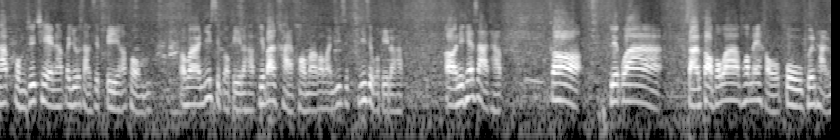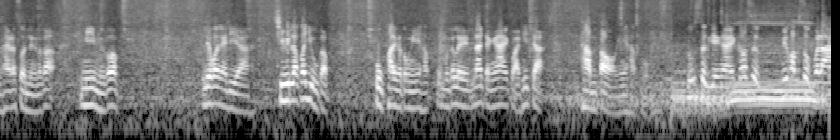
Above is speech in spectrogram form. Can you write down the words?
ดีครับ ผมชื่อเชนครับ อายุ 30 ปีครับผม ประมาณ 20 กว่าปีแล้วครับ ที่บ้านขายของมาประมาณ 20 20 กว่าปีแล้วครับเอ่อนิเทศศาสตร์ครับ ก็เรียกว่าสารต่อเพราะว่าพ่อแม่เขาปูพื้นฐานมาให้แล้วส่วนหนึ่งแล้วก็มีเหมือนกับเรียกว่าไงดีอะชีวิตเราก็อยู่กับผูกพันกับตรงนี้ครับ มันก็เลยน่าจะง่ายกว่าที่จะทำต่ออย่างเงี้ยครับผมรู้สึกยังไงก็รู้สึกมีความสุขเวลา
